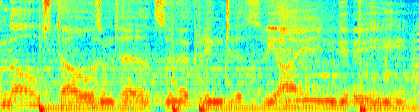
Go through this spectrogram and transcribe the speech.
Und aus tausend Herzen erklingt es wie ein Gebet.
